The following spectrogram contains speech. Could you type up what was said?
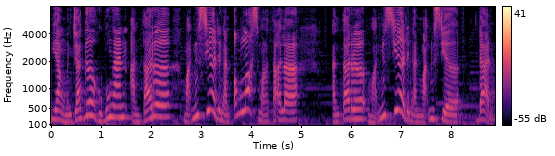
yang menjaga hubungan antara manusia dengan Allah SWT, antara manusia dengan manusia dan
